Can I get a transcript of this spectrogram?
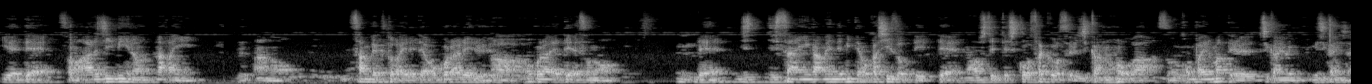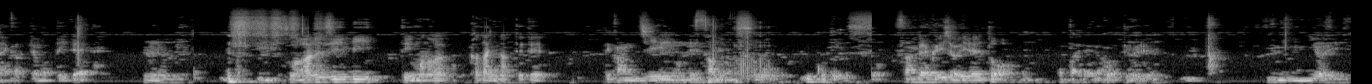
入れて、その RGB の中に、うんあの、300とか入れて怒られる、怒られて、その、で、じ実際に画面で見ておかしいぞって言って、直していって試行錯誤する時間の方が、そのコンパイル待ってる時間より短いんじゃないかって思っていて、うん。その RGB っていうものが型になってて、って感じです多ね。分そういうことです。300以上入れると、コンパイルが怒ってくる。うん、良い。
